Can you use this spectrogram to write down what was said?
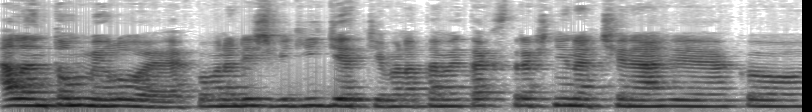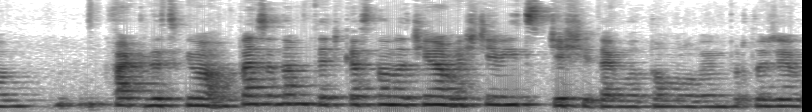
Ellen to miluje. Jako ona, když vidí děti, ona tam je tak strašně nadšená, že jako fakt vždycky mám, úplně se tam teďka tam začínám ještě víc těšit, jak o tom mluvím, protože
